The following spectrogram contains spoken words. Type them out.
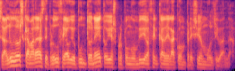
Saludos camaradas de produceaudio.net, hoy os propongo un vídeo acerca de la compresión multibanda.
